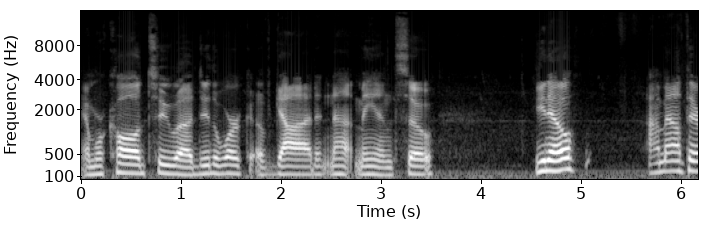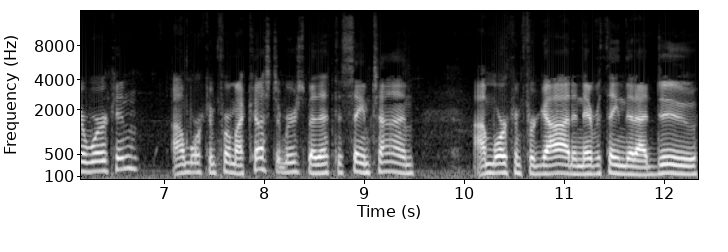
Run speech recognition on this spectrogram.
and we're called to uh, do the work of God, not man. So, you know, I'm out there working. I'm working for my customers, but at the same time, I'm working for God, and everything that I do,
